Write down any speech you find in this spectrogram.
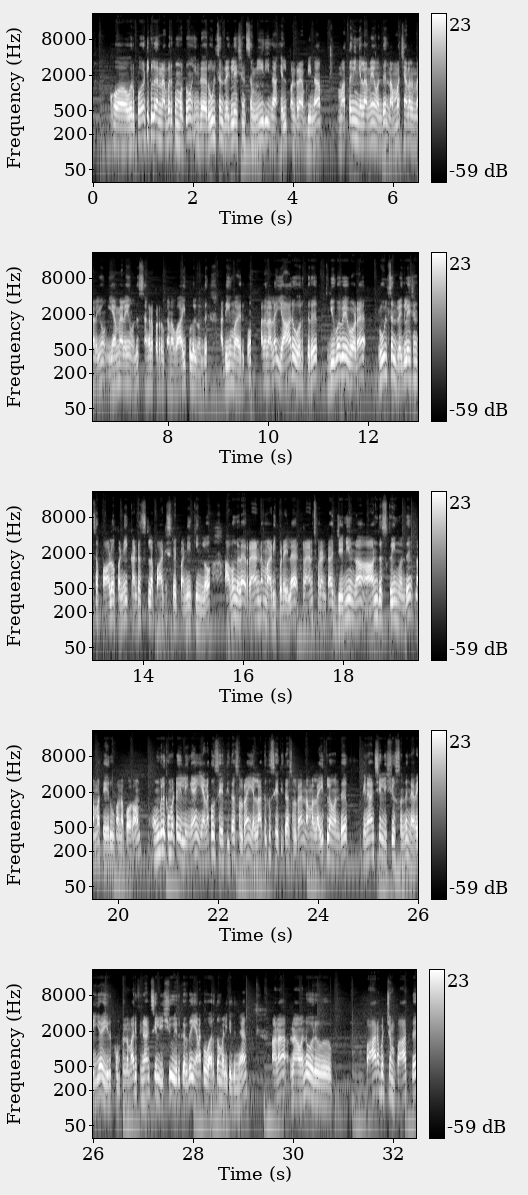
ஒரு பர்டிகுலர் நபருக்கு மட்டும் இந்த ரூல்ஸ் அண்ட் ரெகுலேஷன்ஸை மீறி நான் ஹெல்ப் பண்ணுறேன் அப்படின்னா மற்றவங்க எல்லாமே வந்து நம்ம சேனல் மேலேயும் என் மேலேயும் வந்து சங்கடப்படுறதுக்கான வாய்ப்புகள் வந்து அதிகமாக இருக்கும். அதனால் யார் ஒருத்தர் கிவ்அவேவோட ரூல்ஸ் அண்ட் ரெகுலேஷன்ஸை ஃபாலோ பண்ணி கண்டெஸ்ட்டில் பார்ட்டிசிபேட் பண்ணியிருக்கீங்களோ அவங்கள ரேண்டம் அடிப்படையில் டிரான்ஸ்பரண்ட்டாக ஜென்யூனாக ஆன் த ஸ்க்ரீன் வந்து நம்ம தேர்வு பண்ண போகிறோம் உங்களுக்கு மட்டும் இல்லைங்க எனக்கும் சேர்த்து தான் சொல்கிறேன் எல்லாத்துக்கும் சேர்த்து தான் சொல்கிறேன் நம்ம லைஃப்பில் வந்து ஃபினான்ஷியல் இஷ்யூஸ் வந்து நிறைய இருக்கும். இந்த மாதிரி ஃபினான்ஷியல் இஷ்யூ இருக்கிறது எனக்கு வருத்தம் அளிக்குதுங்க. ஆனால் நான் வந்து ஒரு பாரபட்சம் பார்த்து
